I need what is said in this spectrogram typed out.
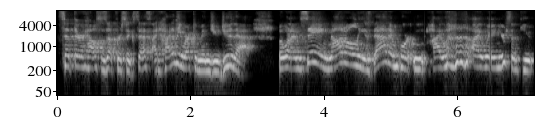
set their houses up for success, I highly recommend you do that. But what I'm saying, not only is that important, hi, Wayne, you're so cute.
